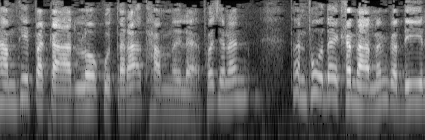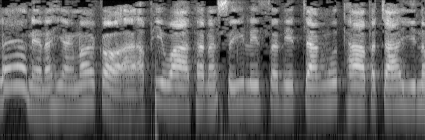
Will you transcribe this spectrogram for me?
ธรรมที่ประกาศโลกุตระธรรมเลยแหละ เพราะฉะนั้นท่านพูดได้ขนาดนั้นก็ดีแล้วเนี่ยนะอย่างน้อยก็อภิวาทนาสีลิสนิจังวุธาปจายโน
